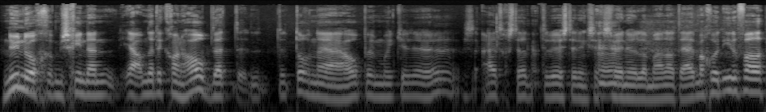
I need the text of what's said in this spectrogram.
nu nog misschien dan, ja, omdat ik gewoon hoop dat, toch, nou ja, hopen moet je, is uitgestelde teleurstelling, zegt. Sven helemaal altijd. Maar goed, in ieder geval,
